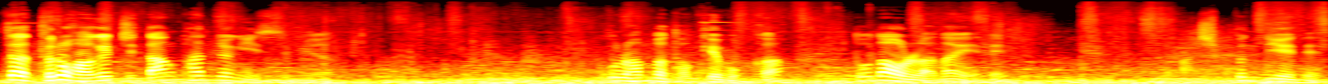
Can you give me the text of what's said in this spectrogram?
일단 들어가겠지 땅 판정이 있으면 꿀 한번 더 캐볼까? 또 나올라나 얘네? 아 10분 뒤에 되네.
